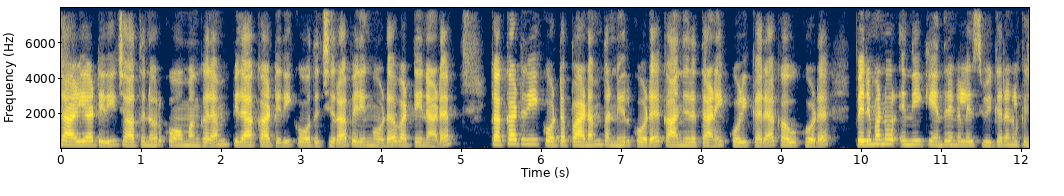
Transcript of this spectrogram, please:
ചാഴിയാട്ടിരി ചാത്തന്നൂർ കോമംഗലം പിലാക്കാട്ടിരി കോതച്ചിറ പെരിങ്ങോട് വട്ടേനാട് കക്കാട്ടിരി കോട്ടപ്പാടം തണ്ണീർക്കോട് കാഞ്ഞിരത്താണി കോഴിക്കര കവുക്കോട് പെരുമണ്ണൂർ എന്നീ കേന്ദ്രങ്ങളിലെ സ്വീകരണങ്ങൾക്ക്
